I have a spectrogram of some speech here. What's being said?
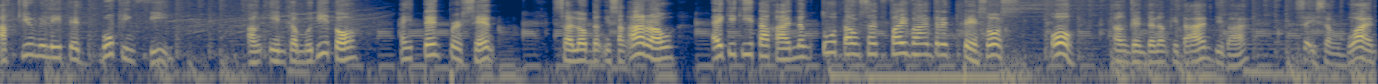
accumulated booking fee. Ang income mo dito ay 10%. Sa loob ng isang araw ay kikita ka ng 2,500 pesos. Oh, ang ganda ng kitaan, di ba? Sa isang buwan,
